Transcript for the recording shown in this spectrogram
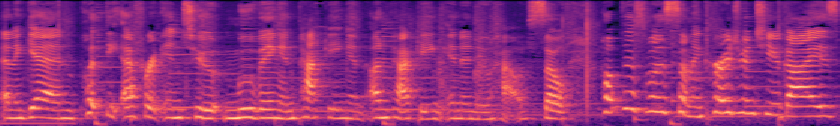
and again, put the effort into moving and packing and unpacking in a new house. So hope this was some encouragement to you guys.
